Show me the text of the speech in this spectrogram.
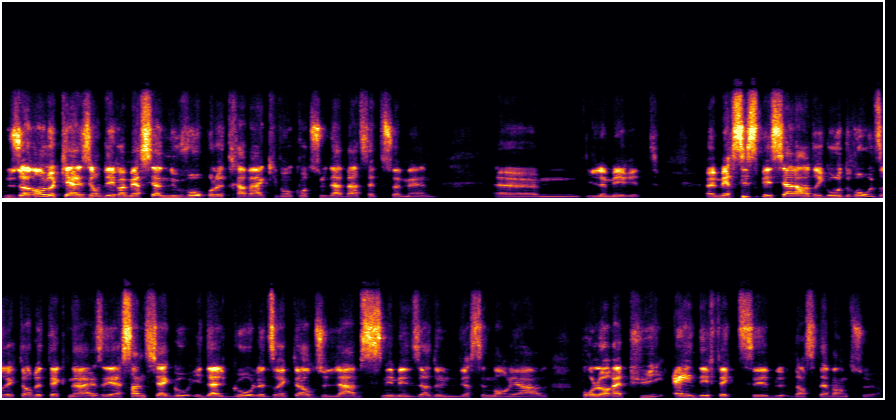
Nous aurons l'occasion de les remercier à nouveau pour le travail qu'ils vont continuer d'abattre cette semaine. Euh, ils le méritent. Un merci spécial à André Gaudreau, directeur de Technèse, et à Santiago Hidalgo, le directeur du Lab Cinémédia de l'Université de Montréal, pour leur appui indéfectible dans cette aventure.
